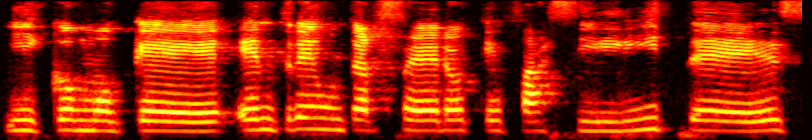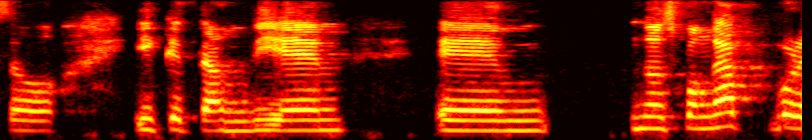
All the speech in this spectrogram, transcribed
y como que entre un tercero que facilite eso y que también eh, nos ponga por,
